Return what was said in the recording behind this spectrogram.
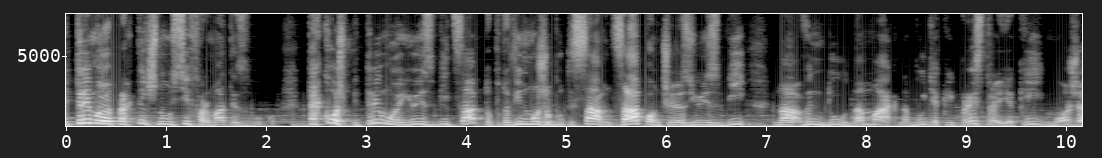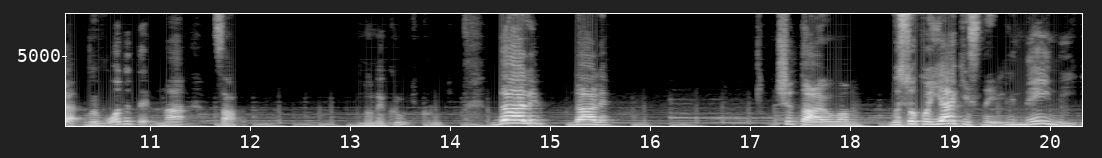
Підтримує практично усі формати звуку. Також підтримує USB ЦАП, тобто він може бути сам ЦАПом через USB на Windows, на Mac, на будь-який пристрой, який може виводити на ЦАП. Ну не круть, круть. Далі, далі. Читаю вам. Високоякісний лінейний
